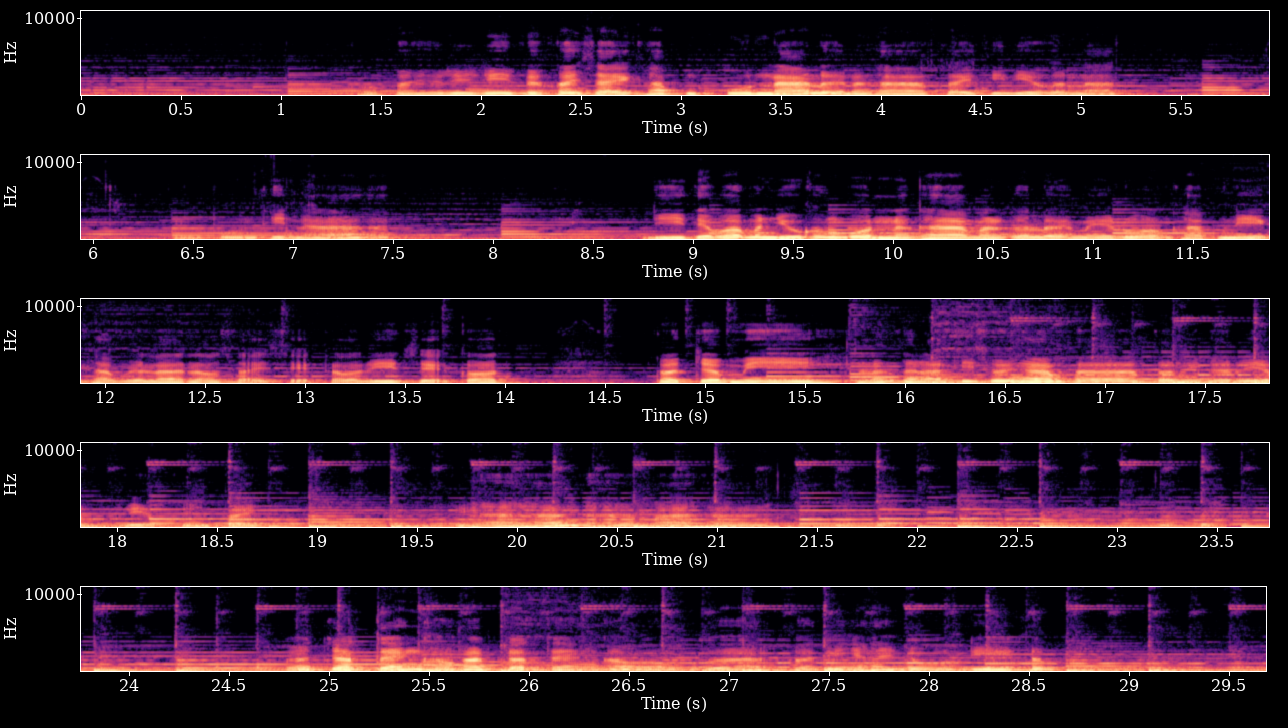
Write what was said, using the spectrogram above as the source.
ค่อยๆรีบๆค่อยๆใส่ครับ ปูนหนาเลยนะครับ ใส่ทีเดียวก็หนาเป็นปูนที่หนาครับ ดีแต่ว่ามันอยู่ข้างบนนะครับ มันก็เลยไม่ร่วงครับนี่ครับ เวลาเราใส่เสร็จเรารีดเสร็จก็ก็จะมีลักษณะที่สวยงามครับ ตอนนี้ก็เรียบเรียบขึ้นไปหาหางครับหาหางแล้วจัดแต่งเขาครับจัดแต่งเขาเพื่อเพื่อที่จะให้ดูดีครับ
